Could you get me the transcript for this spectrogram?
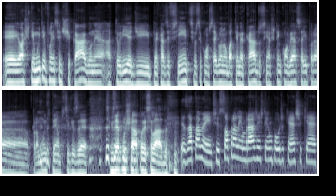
É, eu acho que tem muita influência de Chicago, né? A teoria de mercados eficientes, se você consegue ou não bater mercado, assim, acho que tem conversa aí para muito tempo, se quiser, se quiser puxar por esse lado. Exatamente. E só para lembrar, a gente tem um podcast que é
